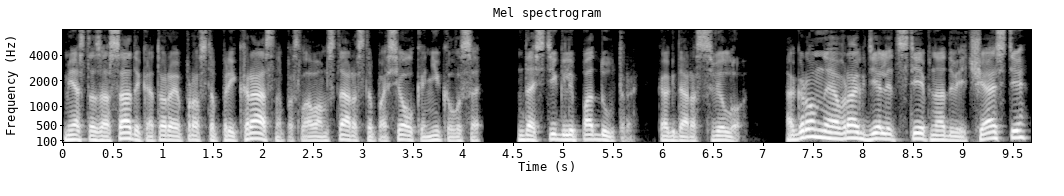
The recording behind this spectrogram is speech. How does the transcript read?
Место засады, которое просто прекрасно, по словам староста поселка Николаса, достигли под утро, когда рассвело. Огромный овраг делит степь на две части,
